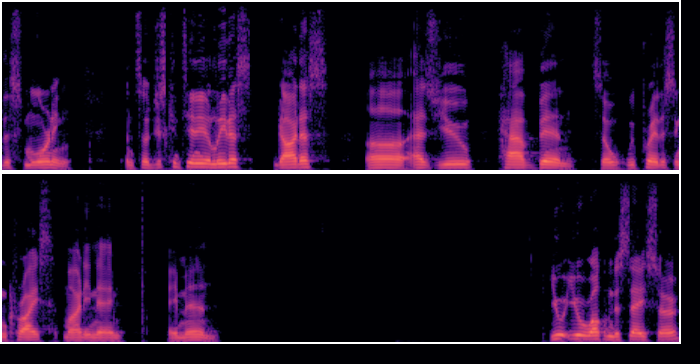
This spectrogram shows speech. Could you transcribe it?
this morning. And so just continue to lead us, guide us uh, as you have been. So we pray this in Christ's mighty name. Amen. You, you're welcome to say, sir.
